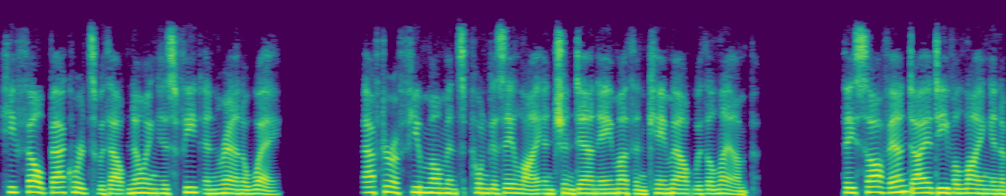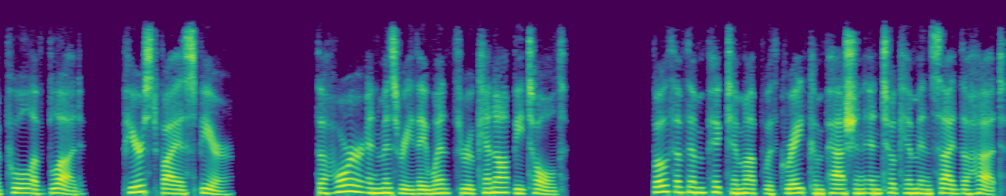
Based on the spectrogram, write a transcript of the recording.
He fell backwards without knowing his feet and ran away. After a few moments Pungazalai and Chandan Amuthan came out with a lamp. They saw Vandiyadeva lying in a pool of blood, pierced by a spear. The horror and misery they went through cannot be told. Both of them picked him up with great compassion and took him inside the hut.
